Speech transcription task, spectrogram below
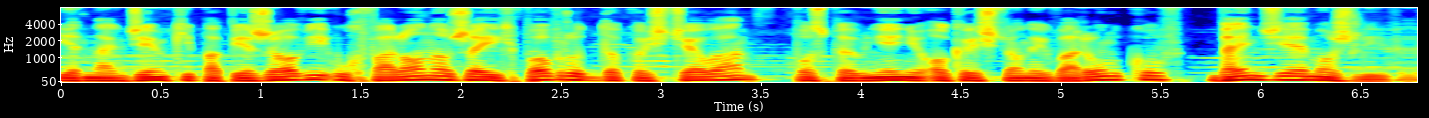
Jednak dzięki papieżowi uchwalono, że ich powrót do kościoła po spełnieniu określonych warunków będzie możliwy.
